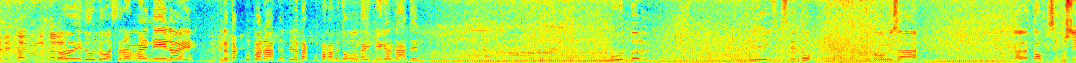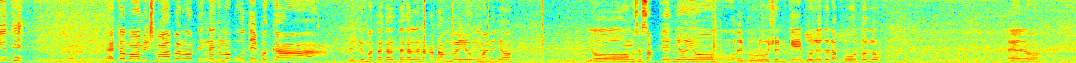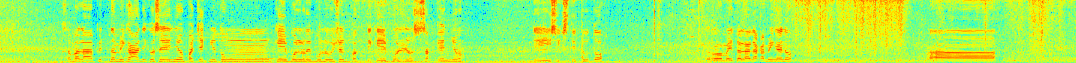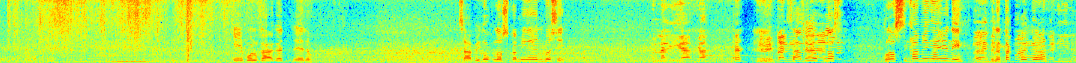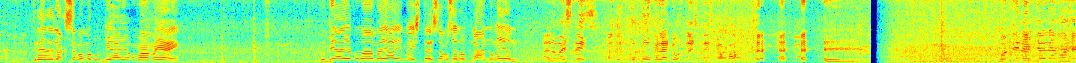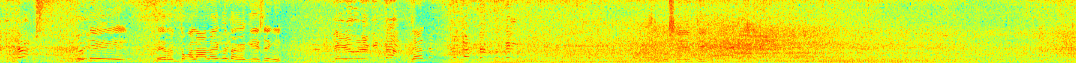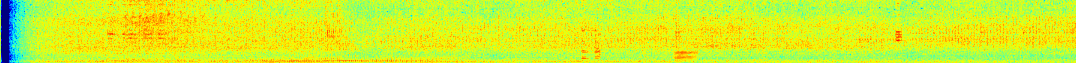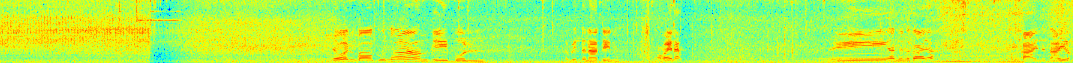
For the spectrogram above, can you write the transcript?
Pinalitan mo sa Ay, luluwas na ng Maynila eh. Pinatakbo pa natin, pinatakbo pa kami tong kaibigan natin. Butol. DA62. Dito kami sa ano to? Cebu City. Eto mga mix mga paro, tingnan nyo mabuti pagka medyo matagal-tagal na nakatambay yung ano nyo yung sasakyan nyo, yung revolution cable, ito naputol oh. Ayan oh. Sa malapit na mekaniko sa inyo, pa-check nyo tong cable revolution pag di-cable yung sasakyan nyo. DA62 to. Pero may dala na kaming ano. Ah... cable kagad. Ayan o. Sabi ko, close kami ngayon, boss eh. Walang iya ka. Sabi ko, close, close kami ngayon eh. Pinatakbo mo. ka Kanina, ano? Gre-relax ako, magbibiyaya ko mamaya eh. Bibiyaya ko mamaya eh, may stress ako sa aeroplano ngayon. Ano may stress? Pag upo ka lang doon, may stress ka pa. Buti nandiyan ako sa gitna. Buti, meron tong alalay ko, tagagising eh. Nandiyan ako sa gitna. Diyan, Anak, nakapatay. Cebu City. Andar na? Ah. Yun, bago na ang cable. Kabit na natin. Okay na. Eh, ano na tayo? Pangkain na tayo.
